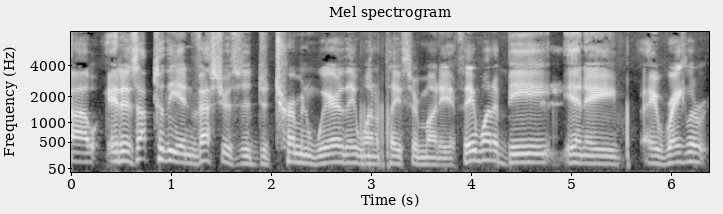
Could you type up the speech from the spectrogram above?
uh, it is up to the investors to determine where they want to place their money. If they want to be in a, a regular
